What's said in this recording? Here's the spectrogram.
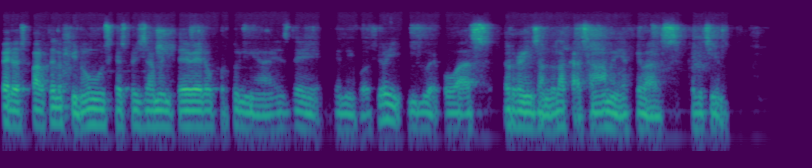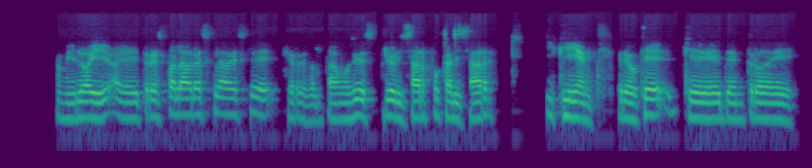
pero es parte de lo que uno busca, es precisamente ver oportunidades de, negocio y, luego vas organizando la casa a medida que vas creciendo. Camilo, hay, hay tres palabras claves que, que, resaltamos es priorizar, focalizar y cliente. Creo que, que dentro de,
